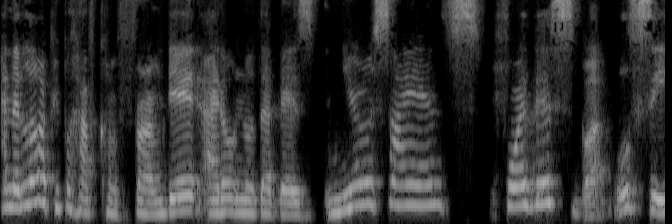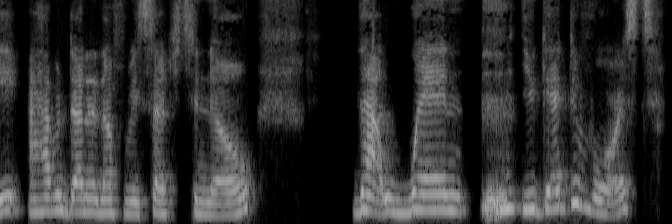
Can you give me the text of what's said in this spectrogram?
and a lot of people have confirmed it. I don't know that there's neuroscience for this, but we'll see. I haven't done enough research to know that when you get divorced,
